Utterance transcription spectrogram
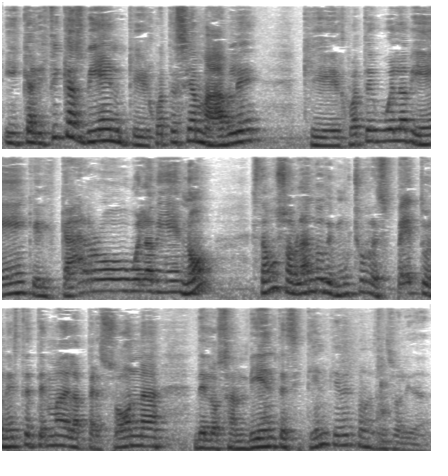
Y calificas bien, que el cuate sea amable, que el cuate huela bien, que el carro huela bien, ¿no? Estamos hablando de mucho respeto en este tema de la persona, de los ambientes, y tiene que ver con la sensualidad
